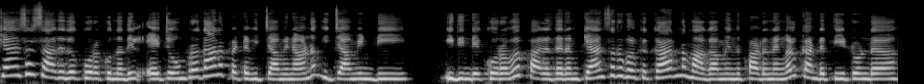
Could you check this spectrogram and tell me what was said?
ക്യാൻസർ സാധ്യത കുറക്കുന്നതിൽ ഏറ്റവും പ്രധാനപ്പെട്ട വിറ്റാമിനാണ് വിറ്റാമിൻ ഡി. ഇതിന്റെ കുറവ് പലതരം ക്യാൻസറുകൾക്ക് കാരണമാകാമെന്ന് പഠനങ്ങൾ കണ്ടെത്തിയിട്ടുണ്ട്.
